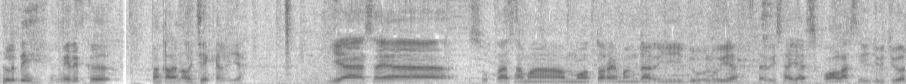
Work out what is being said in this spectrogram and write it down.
lebih mirip ke pangkalan ojek kali ya. Ya saya suka sama motor emang dari dulu ya dari saya sekolah sih jujur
